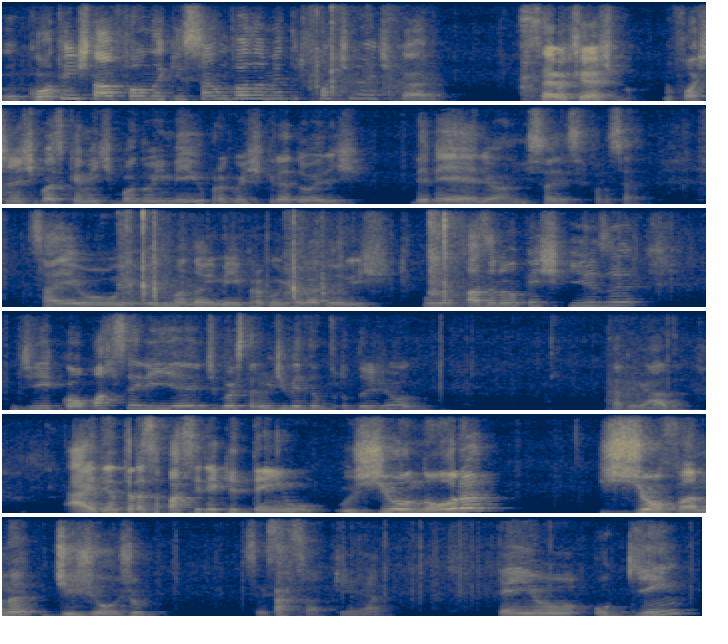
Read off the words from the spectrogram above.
Enquanto a gente tava falando aqui, saiu um vazamento de Fortnite, cara. Sabe o quê? O Fortnite basicamente mandou um e-mail pra alguns criadores. BBL, ó, isso aí, você falou certo. Saiu, ele mandou um e-mail pra alguns jogadores, tipo, fazendo uma pesquisa de qual parceria eles gostariam de ver dentro do jogo. Tá ligado? Aí dentro dessa parceria que tem o, o Gionora Giovanna de Jojo. Não sei se você sabe quem é. Tem o, o Gin,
